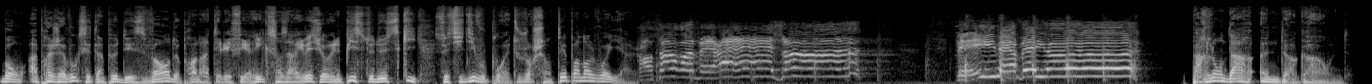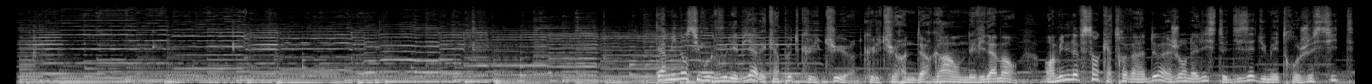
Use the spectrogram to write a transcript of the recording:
Bon, après j'avoue que c'est un peu décevant de prendre un téléphérique sans arriver sur une piste de ski. Ceci dit, vous pourrez toujours chanter pendant le voyage. Pays merveilleux Parlons d'art underground. Terminons si vous le voulez bien avec un peu de culture, une culture underground évidemment. En 1982, un journaliste disait du métro, je cite,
